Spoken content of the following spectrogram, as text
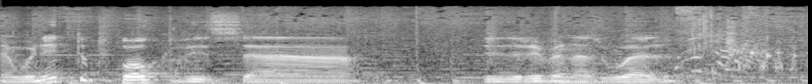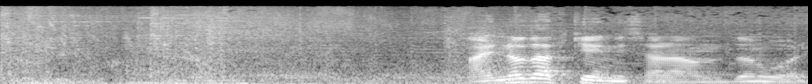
And we need to poke this, uh, this Riven as well. I know that Kayn is around, don't worry.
